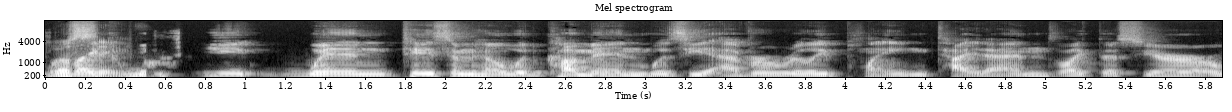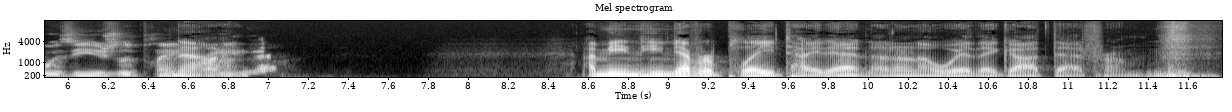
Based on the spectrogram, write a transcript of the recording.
We'll like, see. Was he, when Taysom Hill would come in, was he ever really playing tight end like this year, or was he usually playing No. running back? I mean, he never played tight end. I don't know where they got that from.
